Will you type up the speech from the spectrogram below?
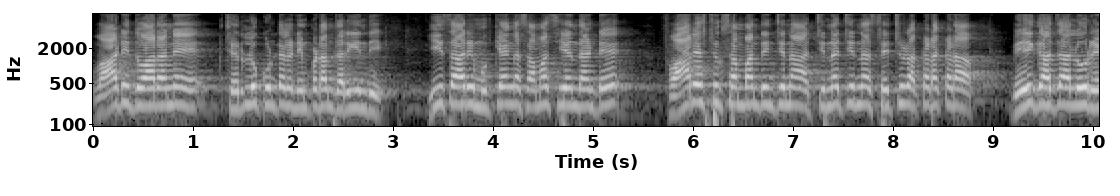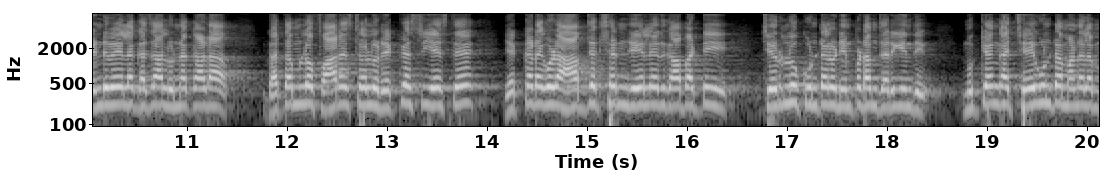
వాటి ద్వారానే చెర్లు కుంటలు నింపడం జరిగింది. ఈసారి ముఖ్యంగా సమస్య ఏంటంటే ఫారెస్ట్కు సంబంధించిన చిన్న చిన్న స్ట్రెచ్చులు అక్కడక్కడ వెయ్యి గజాలు రెండు వేల గజాలు ఉన్న కాడ గతంలో ఫారెస్ట్ వాళ్ళు రిక్వెస్ట్ చేస్తే ఎక్కడ కూడా ఆబ్జెక్షన్ చేయలేదు కాబట్టి చెర్లు కుంటలు నింపడం జరిగింది. ముఖ్యంగా చేగుంట మండలం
